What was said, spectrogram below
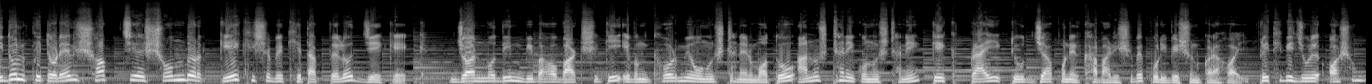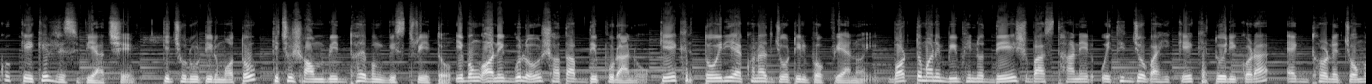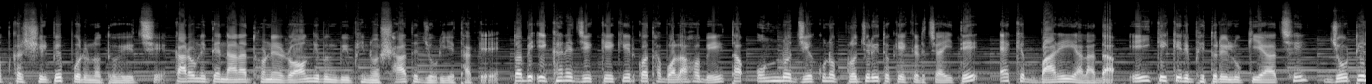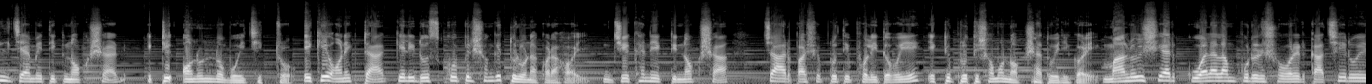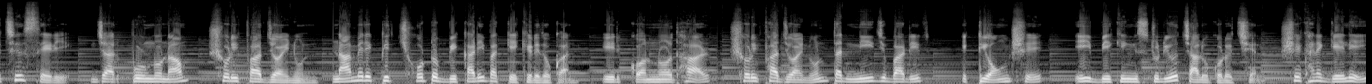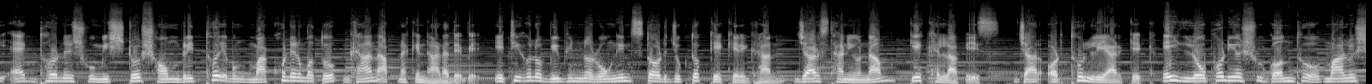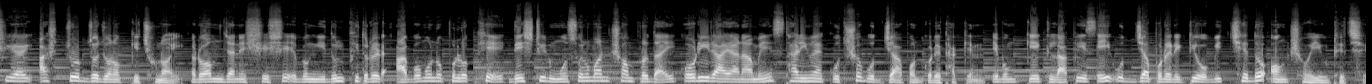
ঈদুল ফিতরের সবচেয়ে সুন্দর কেক হিসেবে খেতাব পেল যে কেক। জন্মদিন, বিবাহ বার্ষিকী এবং ধর্মীয় অনুষ্ঠানের মতো আনুষ্ঠানিক অনুষ্ঠানে কেক প্রায় একটি উদযাপনের খাবার হিসেবে পরিবেশন করা হয়। পৃথিবী জুড়ে অসংখ্য কেকের রেসিপি আছে। কিছু রুটির মতো, কিছু সমৃদ্ধ এবং বিস্তৃত এবং অনেকগুলো শতাব্দী পুরানো। কেক তৈরি এখন আর জটিল প্রক্রিয়া নয়। বর্তমানে বিভিন্ন দেশ বা স্থানের ঐতিহ্যবাহী কেক তৈরি করা এক ধরনের চমৎকার শিল্পে পরিণত হয়েছে। কারণ এতে নানা ধরনের রং এবং বিভিন্ন স্বাদ জড়িয়ে থাকে। তবে এখানে যে কেকের কথা বলা হবে তা অন্য যে কোনো প্রচলিত কেকের চাইতে একেবারেই আলাদা। এই কেকের ভেতরে লুকিয়ে আছে জটিল জ্যামিতিক নকশার একটি অনন্য বৈচিত্র্য। একে অনেকটা কেলিডোস্কোপের সঙ্গে তুলনা করা হয়, যেখানে একটি নকশা চারপাশে প্রতিফলিত হয়ে একটি প্রতিসম নকশা তৈরি করে। মালয়েশিয়ার কুয়ালালামপুরের শহরের কাছে রয়েছে সেরি, যার পূর্ণ নাম শরীফা জয়নুন। নামের একটি ছোট বেকারি বা কেকের দোকান। এর কর্ণধার শরীফা জয়নুন তার নিজ বাড়ির একটি অংশে এই বেকিং স্টুডিও চালু করেছেন। সেখানে গেলেই এক ধরনের সুমিষ্ট, সমৃদ্ধ এবং মাখনের মতো ঘ্রাণ আপনাকে নাড়া দেবে। এটি হলো বিভিন্ন রঙিন স্তরযুক্ত কেকের ঘ্রাণ, যার স্থানীয় নাম কেক লাপিস, যার অর্থ লেয়ার কেক। এই লোভনীয় সুগন্ধ মালয়েশিয়ায় আশ্চর্যজনক কিছু নয়। রমজানের শেষে এবং ঈদুল ফিতরের আগমন উপলক্ষে দেশটির মুসলমান সম্প্রদায় হরিরায়া নামে স্থানীয় এক উৎসব উদযাপন করে থাকেন এবং কেক লাপিস এই উদযাপনের একটি অবিচ্ছেদ্য অংশ হয়ে উঠেছে।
